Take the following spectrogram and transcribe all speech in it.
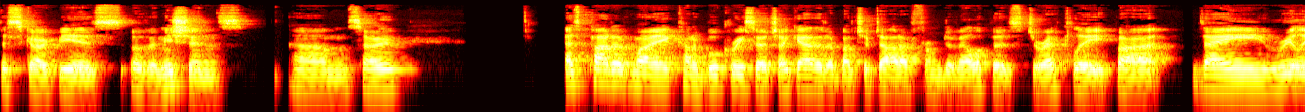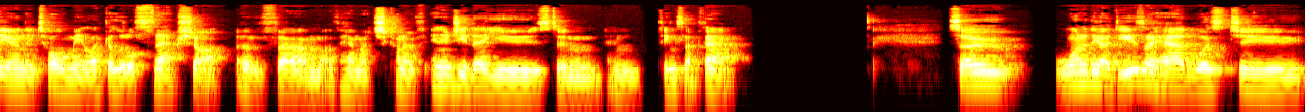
the scope is of emissions. Um, so, as part of my kind of book research, I gathered a bunch of data from developers directly, but they really only told me like a little snapshot of um, of how much kind of energy they used and and things like that. So one of the ideas I had was to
